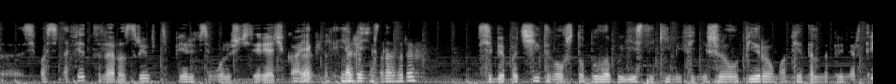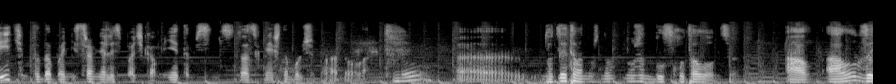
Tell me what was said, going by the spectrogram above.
э, Себастьяна Феттеля, разрыв теперь всего лишь 4 очка. Да, я, я, конечно, разрыв себе подсчитывал, что было бы, если Кими финишировал первым, а Феттель, например, третьим, тогда бы они сравнялись по очкам. Меня эта ситуация, конечно, больше порадовала. Ну... Э, но для этого нужно, нужен был сход Алонзо. А, а Алонзо,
